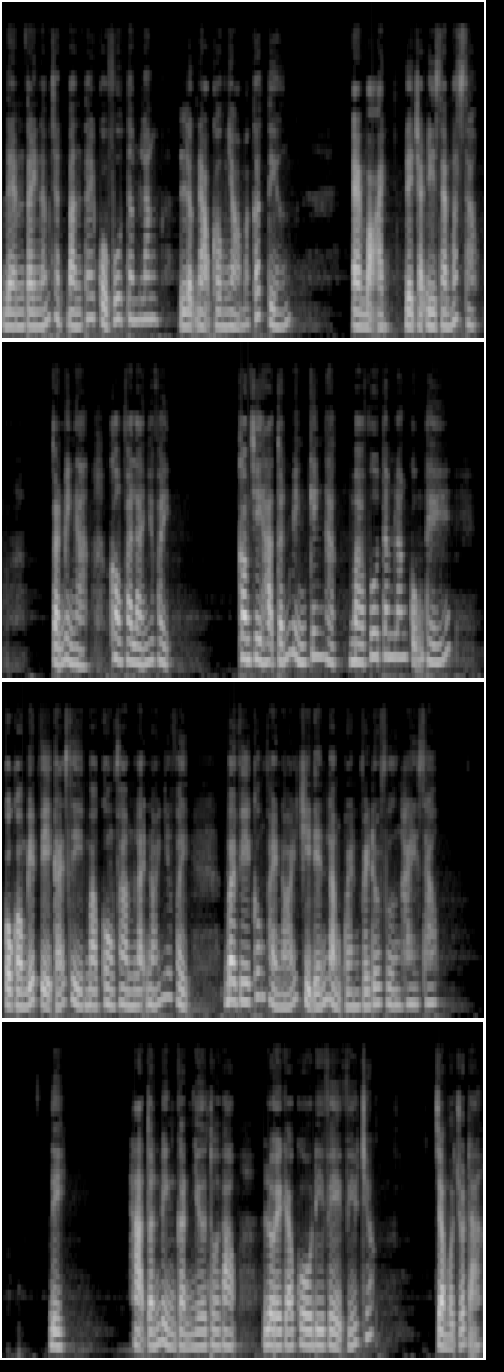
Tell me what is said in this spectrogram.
đem tay nắm chặt bàn tay của Vu Tâm Lăng, lực đạo không nhỏ mà cất tiếng. Em bỏ anh để chạy đi xem mắt sao? Tuấn Bình à, không phải là như vậy. Không chỉ Hạ Tuấn Bình kinh ngạc mà Vu Tâm Lăng cũng thế. Cô không biết vì cái gì mà cùng Phạm lại nói như vậy, bởi vì không phải nói chỉ đến làm quen với đối phương hay sao? Đi. Hạ Tuấn Bình gần như tôi bảo, lôi kéo cô đi về phía trước. Chờ một chút đã.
